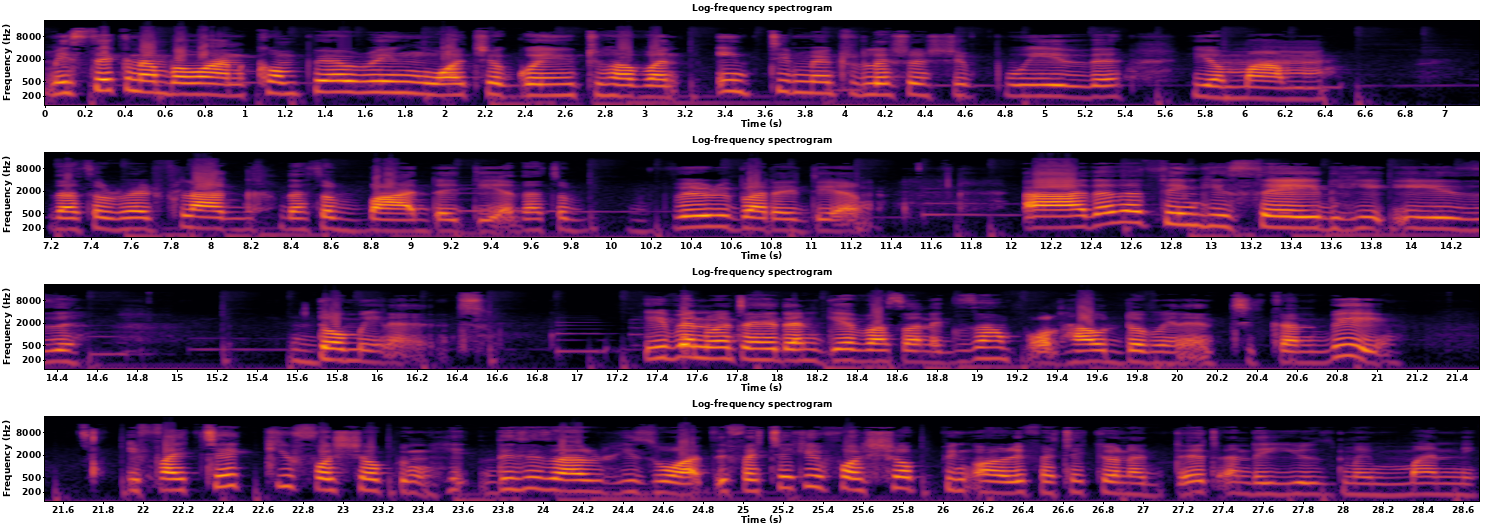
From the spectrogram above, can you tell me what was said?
Mistake number one: comparing what you're going to have an intimate relationship with your mom that's a red flag. That's a bad idea. That's a very bad idea. Uh, the other thing he said, he is dominant. He even went ahead and gave us an example how dominant he can be. If I take you for shopping, he, this is his words. If I take you for shopping or if I take you on a date and I use my money,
